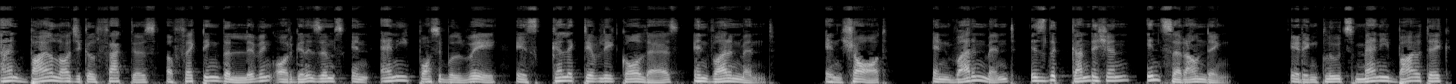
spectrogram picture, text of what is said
and biological factors affecting the living organisms in any possible way is collectively called as environment. In short, environment is the condition in surrounding. It includes many biotic,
